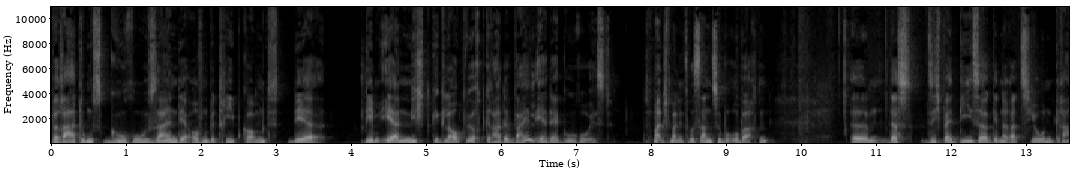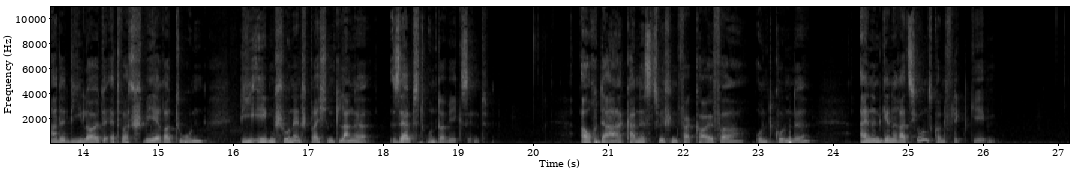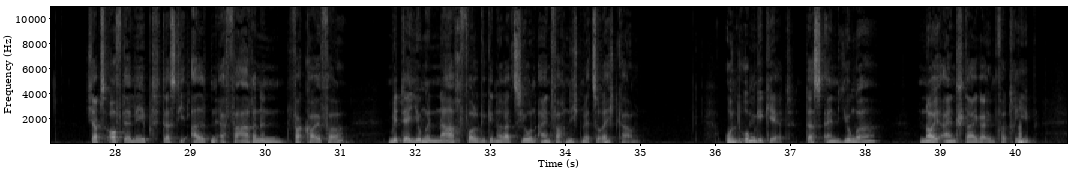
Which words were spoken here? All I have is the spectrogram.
Beratungsguru sein, der auf den Betrieb kommt, der dem eher nicht geglaubt wird, gerade weil er der Guru ist. Das ist manchmal interessant zu beobachten, ähm, dass sich bei dieser Generation gerade die Leute etwas schwerer tun, die eben schon entsprechend lange selbst unterwegs sind. Auch da kann es zwischen Verkäufer und Kunde einen Generationskonflikt geben. Ich habe es oft erlebt, dass die alten, erfahrenen Verkäufer mit der jungen Nachfolgegeneration einfach nicht mehr zurechtkamen. Und umgekehrt, dass ein junger Neueinsteiger im Vertrieb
